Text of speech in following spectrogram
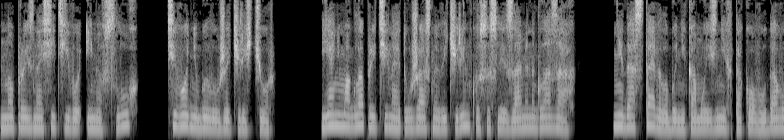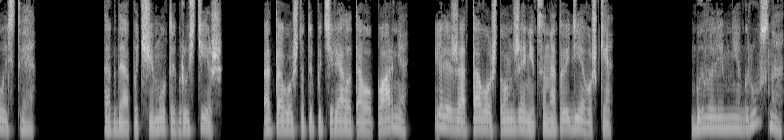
но произносить его имя вслух сегодня было уже чересчур. Я не могла прийти на эту ужасную вечеринку со слезами на глазах. Не доставила бы никому из них такого удовольствия. Тогда почему ты грустишь? От того, что ты потеряла того парня, или же от того, что он женится на той девушке? Было ли мне грустно?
